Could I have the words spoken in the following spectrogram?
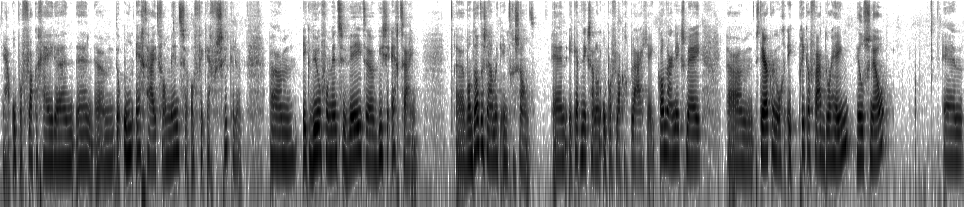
ja, oppervlakkigheden en, um, de onechtheid van mensen, of vind ik echt verschrikkelijk. Um, ik wil van mensen weten wie ze echt zijn. Uh, want dat is namelijk interessant. En ik heb niks aan een oppervlakkig plaatje. Ik kan daar niks mee. Ehm, sterker nog, ik prik er vaak doorheen, heel snel. En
